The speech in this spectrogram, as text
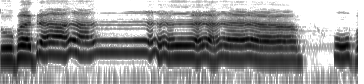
സുഭദ്ര. उपसे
